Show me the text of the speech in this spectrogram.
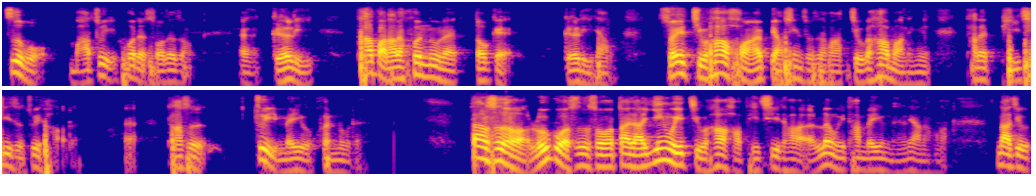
自我麻醉或者说这种呃隔离，他把他的愤怒呢都给隔离掉了，所以九号反而表现出的话，九个号码里面他的脾气是最好的，呃，他是。最没有愤怒的，但是哦，如果是说大家因为九号好脾气的话而认为他没有能量的话，那就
